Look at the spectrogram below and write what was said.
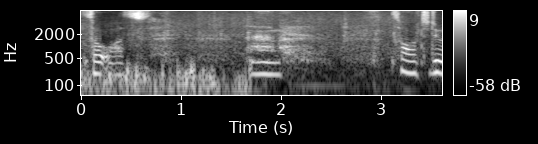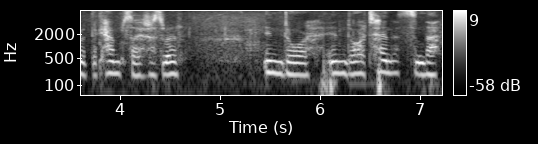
So it was. Um, it's all to do with the campsite as well. Indoor, indoor tennis and that.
